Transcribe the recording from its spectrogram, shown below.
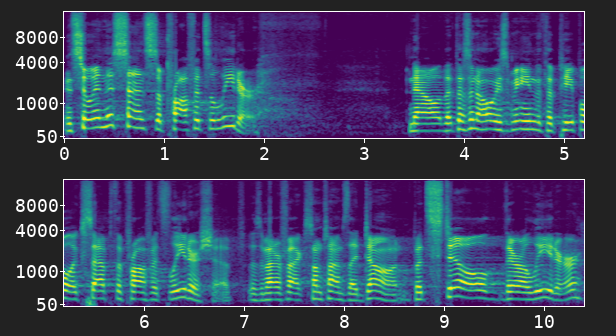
And so, in this sense, the prophet's a leader. Now, that doesn't always mean that the people accept the prophet's leadership. As a matter of fact, sometimes they don't. But still, they're a leader,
